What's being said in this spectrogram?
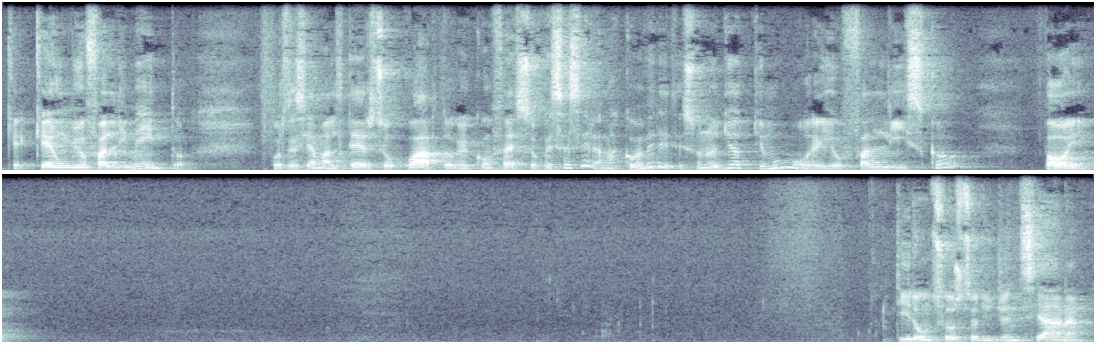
che, che è un mio fallimento forse siamo al terzo o quarto che confesso questa sera, ma come vedete sono di ottimo umore, io fallisco, poi tiro un sorso di genziana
